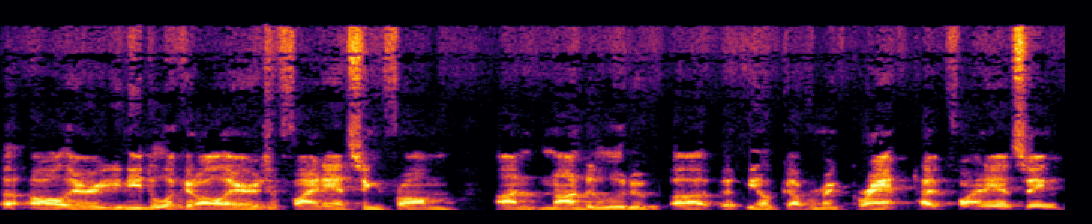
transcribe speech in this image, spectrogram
uh, all areas, you need to look at all areas of financing from on non-dilutive, uh, you know, government grant type financing,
